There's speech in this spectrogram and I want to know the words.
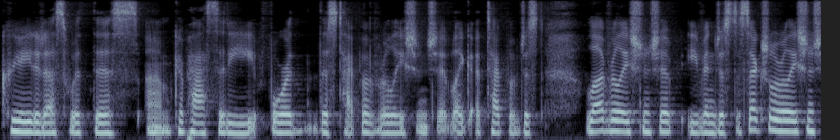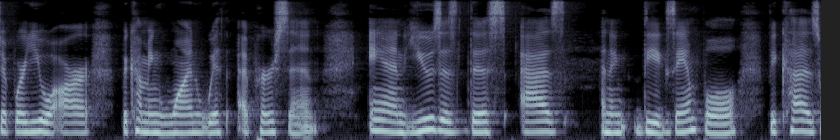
created us with this um, capacity for this type of relationship, like a type of just love relationship, even just a sexual relationship where you are becoming one with a person and uses this as an, the example because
